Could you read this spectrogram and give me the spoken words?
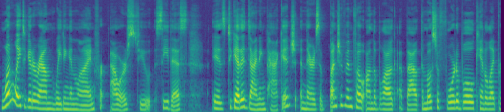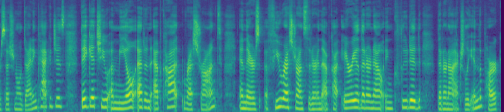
one way to get around waiting in line for hours to see this is to get a dining package. And there's a bunch of info on the blog about the most affordable candlelight processional dining packages. They get you a meal at an Epcot restaurant. And there's a few restaurants that are in the Epcot area that are now included that are not actually in the park.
